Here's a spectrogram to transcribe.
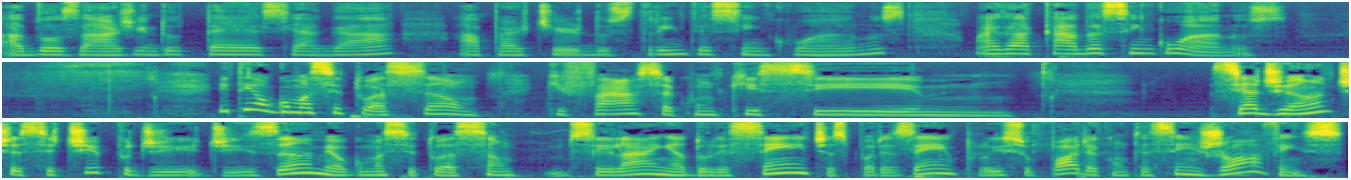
a dosagem do TSH a partir dos 35 anos, mas a cada 5 anos. E tem alguma situação que faça com que se se adiante esse tipo de, de exame, alguma situação, sei lá, em adolescentes, por exemplo? Isso pode acontecer em jovens?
